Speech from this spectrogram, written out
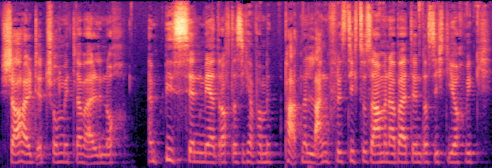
schaue halt jetzt schon mittlerweile noch ein bisschen mehr drauf, dass ich einfach mit Partnern langfristig zusammenarbeite und dass ich die auch wirklich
